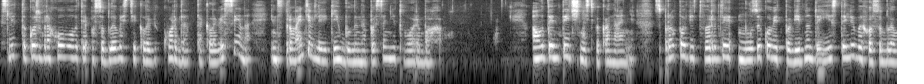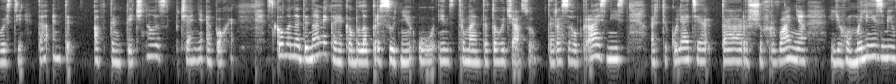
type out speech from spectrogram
Слід також враховувати особливості клавікорда та клавісина, інструментів, для яких були написані твори Баха. Аутентичність виконання, спроба відтворити музику відповідно до її стильових особливостей та автентичного звучання епохи. Скована динаміка, яка була присутньою у інструмента того часу, терасообразність, артикуляція та розшифрування його мелізмів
